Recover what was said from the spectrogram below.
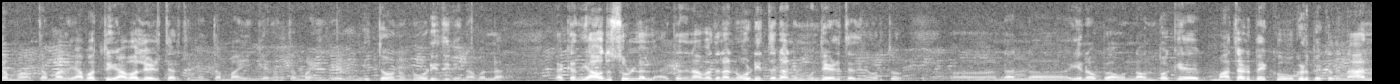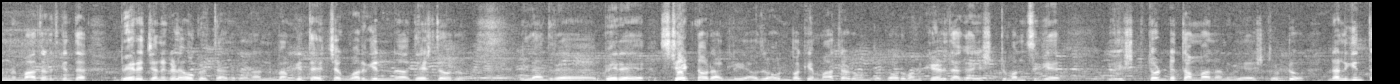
ತಮ್ಮ ತಮ್ಮ, ಯಾವತ್ತೂ ಯಾವಾಗಲೂ ಹೇಳ್ತಾ ಇರ್ತೀನಿ ನನ್ನ ತಮ್ಮ ಹಿಂಗೆ ನನ್ನ ತಮ್ಮ ಹಿಂಗೆ, ಹಿಂಗಿದ್ದವನು ನೋಡಿದ್ದೀನಿ ನಾವೆಲ್ಲ. ಯಾಕಂದ್ರೆ ಯಾವುದು ಸುಳ್ಳಲ್ಲ, ಯಾಕಂದರೆ ನಾವು ಅದೆಲ್ಲ ನೋಡಿದ್ದು ನಾನು ನಿಮ್ಮ ಮುಂದೆ ಹೇಳ್ತಾ ಇದ್ದೀನಿ ಹೊರತು ನನ್ನ ಏನೋ ಬ, ಅವ್ನ, ಅವನ ಬಗ್ಗೆ ಮಾತಾಡಬೇಕು, ಹೊಗಳ್ಬೇಕಂದ್ರೆ ನಾನು ಮಾತಾಡೋದಕ್ಕಿಂತ ಬೇರೆ ಜನಗಳೇ ಹೊಗಳ್ತಾ ಇದ್ದಾರೆ ನನ್ನ ನಮಗಿಂತ ಹೆಚ್ಚಾಗಿ ಹೊರಗಿನ ದೇಶದವರು ಇಲ್ಲಾಂದರೆ ಬೇರೆ ಸ್ಟೇಟ್ನವರಾಗಲಿ, ಅದ್ರ ಅವ್ರ ಬಗ್ಗೆ ಮಾತಾಡುವಂಥ ಗೌರವನ ಕೇಳಿದಾಗ ಎಷ್ಟು ಮನಸ್ಸಿಗೆ, ಎಷ್ಟು ದೊಡ್ಡ ತಮ್ಮ ನನಗೆ, ಎಷ್ಟು ದೊಡ್ಡ ನನಗಿಂತ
